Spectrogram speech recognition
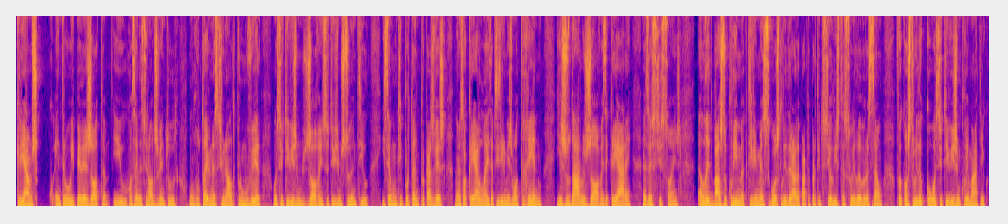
Criámos entre o IPDJ e o Conselho Nacional de Juventude um roteiro nacional de promover o associativismo jovem, o associativismo estudantil. Isso é muito importante porque às vezes não é só criar leis, é preciso ir mesmo ao terreno e ajudar os jovens a criarem as associações. A Lei de Base do Clima, que tive imenso gosto de liderar da parte do Partido Socialista, a sua elaboração foi construída com o associativismo climático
